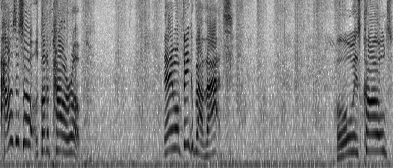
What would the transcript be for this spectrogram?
how's this all gotta power up? Did anyone think about that? Oh, it's cold.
